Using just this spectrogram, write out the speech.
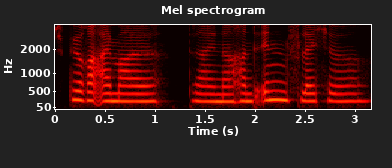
Spüre einmal deine Handinnenfläche.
